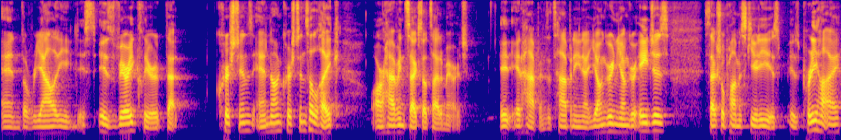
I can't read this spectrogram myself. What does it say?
and the reality is is very clear that Christians and non Christians alike are having sex outside of marriage. It, it happens. It's happening at younger and younger ages. Sexual promiscuity is, is pretty high.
